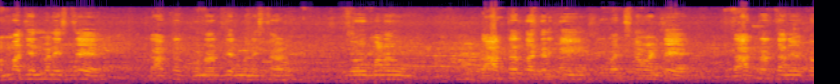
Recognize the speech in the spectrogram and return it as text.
అమ్మ జన్మనిస్తే డాక్టర్ పునర్జన్మనిస్తాడు సో మనం డాక్టర్ దగ్గరికి వచ్చినామంటే డాక్టర్ తన యొక్క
